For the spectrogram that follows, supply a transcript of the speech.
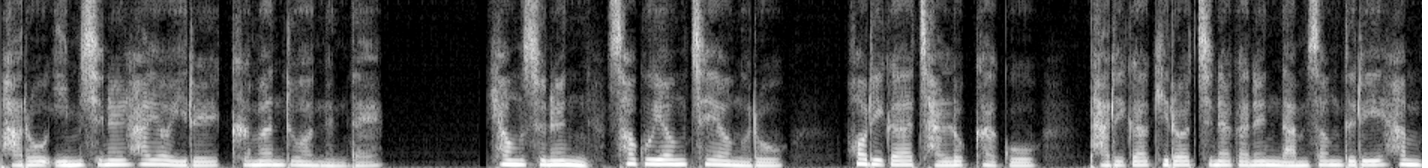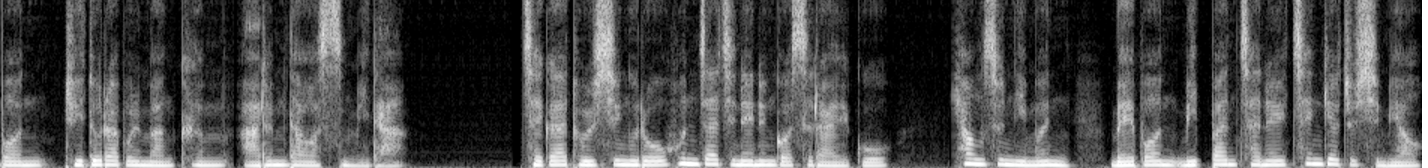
바로 임신을 하여 일을 그만두었는데 형수는 서구형 체형으로 허리가 잘록하고 다리가 길어 지나가는 남성들이 한번 뒤돌아볼 만큼 아름다웠습니다. 제가 돌싱으로 혼자 지내는 것을 알고 형수님은 매번 밑반찬을 챙겨주시며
